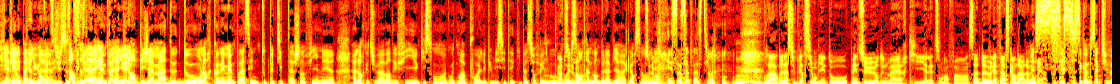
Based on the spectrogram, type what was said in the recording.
Il y avait elle est pas nue en fait, c'est juste non, ça, c'est qu'elle est même pas nue, elle est en pyjama de dos, on la reconnaît même pas, c'est une toute petite tache infime et euh, alors que tu vas avoir des filles qui sont euh, complètement à poil, les publicités qui passent sur Facebook où elles sont en train de vendre de la bière avec leurs seins Absolument. et ça ça passe, tu vois. L'art de la subversion bientôt, peinture d'une mère qui allait de son enfant, ça devrait faire scandale à Mais Montréal. si c'est comme ça que tu veux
